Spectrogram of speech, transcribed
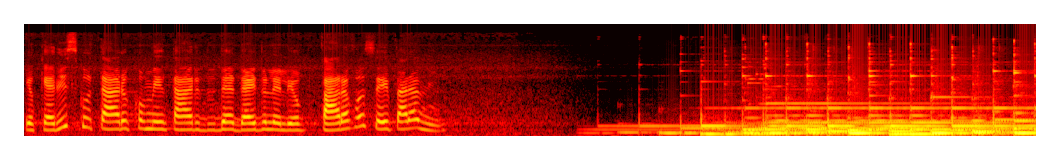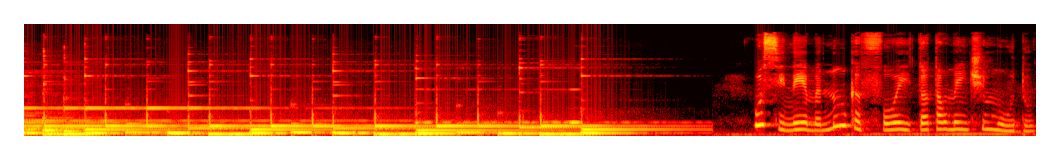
eu quero escutar o comentário do Dedé e do Leleu para você e para mim. Cinema nunca foi totalmente mudo.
